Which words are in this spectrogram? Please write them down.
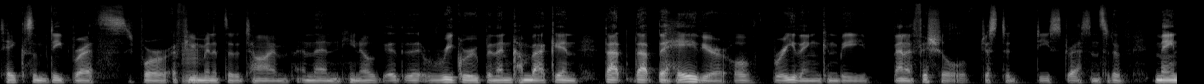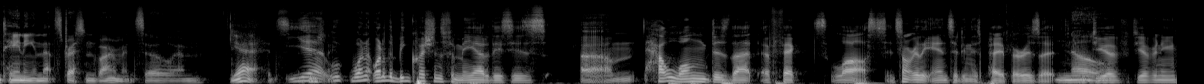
take some deep breaths for a few minutes at a time and then you know it- it- regroup and then come back in that that behavior of breathing can be beneficial just to de-stress instead of maintaining in that stress environment so um yeah, it's Yeah, look, one one of the big questions for me out of this is um, how long does that effect last? It's not really answered in this paper, is it? No. Do you have Do you have any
